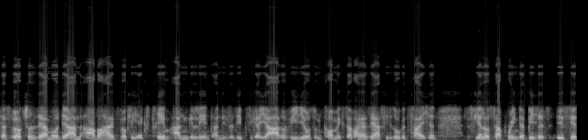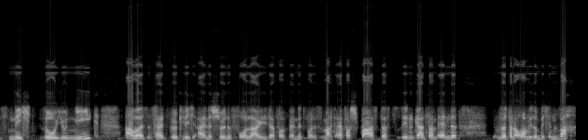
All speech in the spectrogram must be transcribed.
Das wirkt schon sehr modern, aber halt wirklich extrem angelehnt an diese 70er Jahre Videos Videos und Comics. Da war ja sehr viel so gezeichnet. Das Yellow Submarine der Beatles ist jetzt nicht so unique, aber es ist halt wirklich eine schöne Vorlage, die da verwendet wurde. Es macht einfach Spaß, das zu sehen. Und ganz am Ende wird dann auch irgendwie so ein bisschen wach.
